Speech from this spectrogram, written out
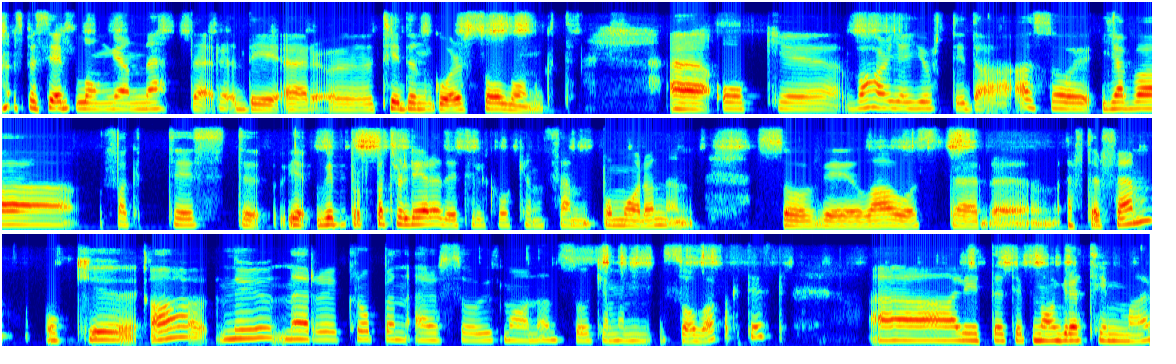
speciellt långa nätter. Det är, uh, tiden går så långt. och vad har jag gjort idag? Alltså, jag var faktiskt, vi patrullerade till klockan fem på morgonen. Så vi la oss där eh, efter fem och eh, ja, nu när kroppen är så utmanad så kan man sova faktiskt. Uh, lite, typ några timmar.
